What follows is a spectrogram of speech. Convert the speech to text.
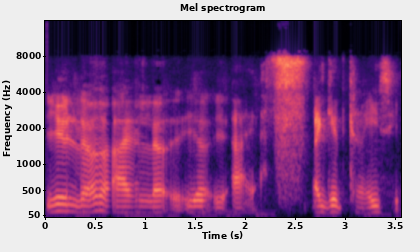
You know, I love. Yeah, I, I get crazy.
